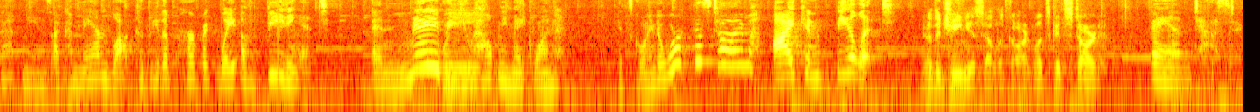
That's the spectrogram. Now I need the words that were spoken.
That means a command block could be the perfect way of beating it. And maybe... Will you help me make one? It's going to work this time. I can feel it. You're the genius, Ellegaard. Let's get started. Fantastic.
